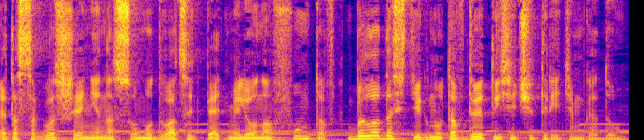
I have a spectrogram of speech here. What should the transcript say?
Это соглашение на сумму 25 миллионов фунтов было достигнуто в 2003 году.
